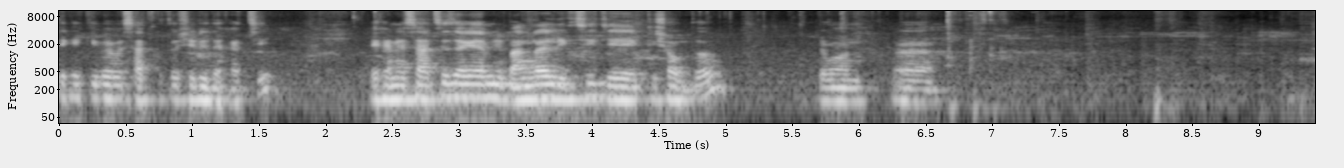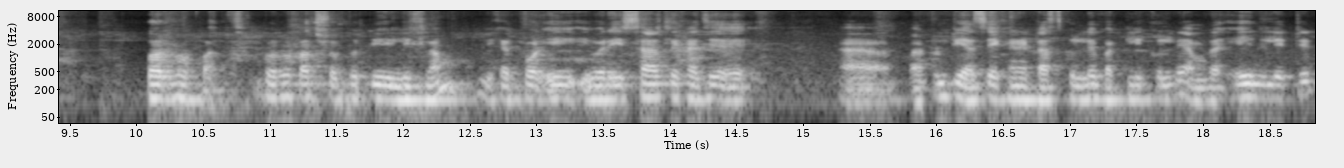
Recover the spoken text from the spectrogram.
থেকে কীভাবে সার্চ করতে সেটি দেখাচ্ছি। এখানে সার্চের জায়গায় আমি বাংলায় লিখছি যে একটি শব্দ, যেমন গর্ভপাত। গর্ভপাত শব্দটি লিখলাম, লেখার পর এই, এবার এই সার্চ লেখা যে বাটনটি আছে, এখানে টাচ করলে বা ক্লিক করলে আমরা এই রিলেটেড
